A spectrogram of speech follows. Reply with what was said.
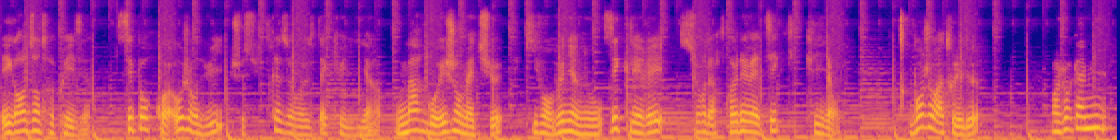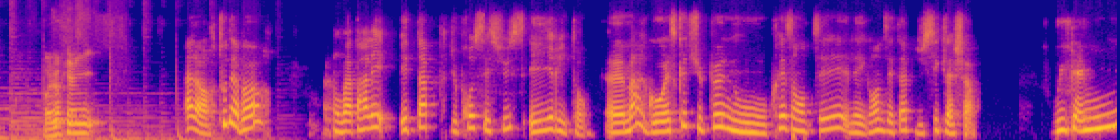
et grandes entreprises. C'est pourquoi aujourd'hui, je suis très heureuse d'accueillir Margot et Jean-Mathieu qui vont venir nous éclairer sur leurs problématiques clients. Bonjour à tous les deux. Bonjour Camille. Bonjour Camille. Alors, tout d'abord, on va parler étapes du processus et irritants. Euh, Margot, est-ce que tu peux nous présenter les grandes étapes du cycle achat? Oui Camille,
